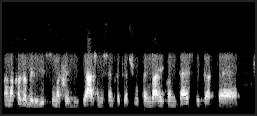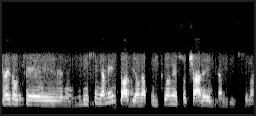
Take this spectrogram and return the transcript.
è una cosa bellissima che mi piace, mi è sempre piaciuta in vari contesti perché credo che l'insegnamento abbia una funzione sociale grandissima.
